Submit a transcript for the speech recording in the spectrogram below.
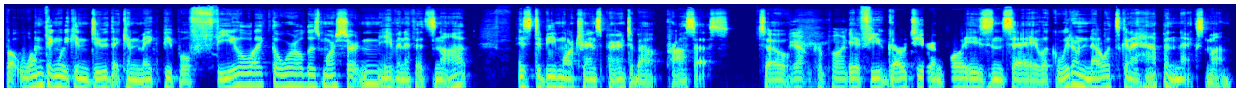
But one thing we can do that can make people feel like the world is more certain, even if it's not, is to be more transparent about process. So yeah, if you go to your employees and say, look, we don't know what's going to happen next month,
